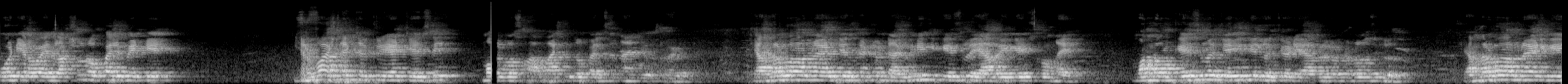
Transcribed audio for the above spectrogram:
కోటి ఇరవై ఐదు లక్షల రూపాయలు పెట్టి ఇన్ఫ్రాస్ట్రక్చర్ క్రియేట్ చేసి మొదలు కోసం ఆ పార్టీతో కలిసిందని చెప్తున్నాడు చంద్రబాబు నాయుడు చేసినటువంటి అవినీతి కేసులు యాభై కేసులు ఉన్నాయి. మొన్న ఒక కేసులో జైలుకి వచ్చాడు యాభై రెండు రోజులు. చంద్రబాబు నాయుడికి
